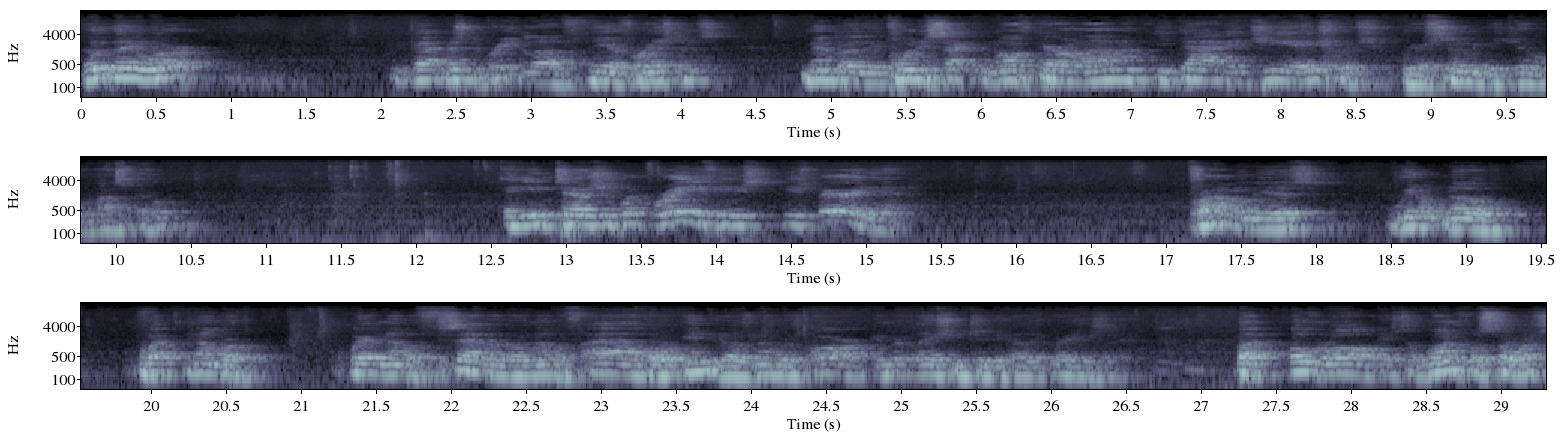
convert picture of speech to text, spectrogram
who they were. You've got Mr. Breedlove here, for instance, member of the 22nd North Carolina. He died at GH, which we're assuming is General Hospital. He even tells you what grave he's, he's buried in. Problem is, we don't know what number, where number seven or number five or any of those numbers are in relation to the other graves there. But overall, it's a wonderful source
